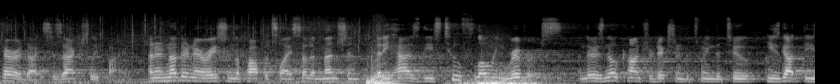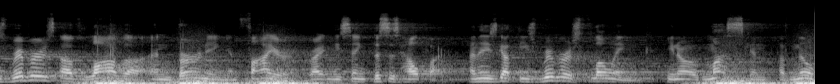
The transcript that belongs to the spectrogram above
paradise is actually fire. And another narration, the Prophet ﷺ mentioned that he has these two flowing rivers, and there's no contradiction between the two. He's got these rivers of lava and burning and fire, right? And he's saying this is hellfire. And then he's got these rivers flowing, you know, of musk and of milk,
